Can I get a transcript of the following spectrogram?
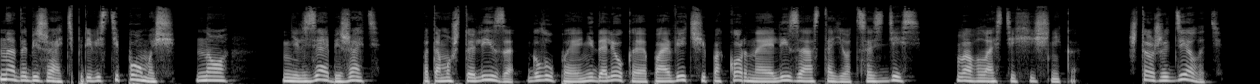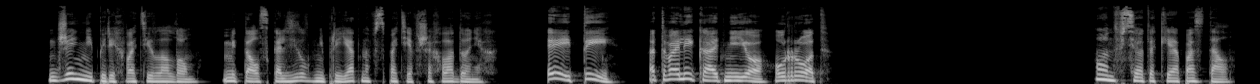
Надо бежать, привести помощь, но нельзя бежать, потому что Лиза, глупая, недалекая, по овечьи покорная Лиза остается здесь, во власти хищника. Что же делать? Дженни перехватила лом. Металл скользил в неприятно вспотевших ладонях. «Эй, ты! Отвали-ка от нее, урод!» Он все-таки опоздал.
